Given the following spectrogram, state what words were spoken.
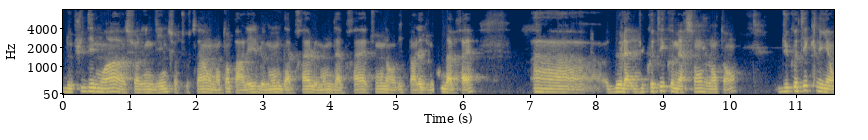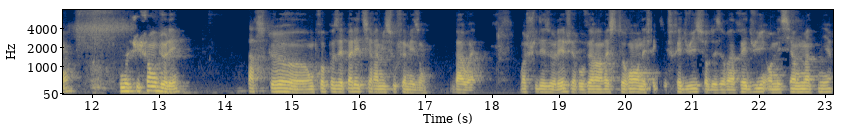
depuis des mois euh, sur LinkedIn, sur tout ça, on entend parler le monde d'après, le monde d'après. Tout le monde a envie de parler du monde d'après. Euh, du côté commerçant, je l'entends. Du côté client, je me suis fait engueuler parce que euh, proposait pas les tiramisu fait maison. Bah ouais. Moi, je suis désolé, j'ai rouvert un restaurant en effectif réduit sur des horaires réduits en essayant de maintenir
